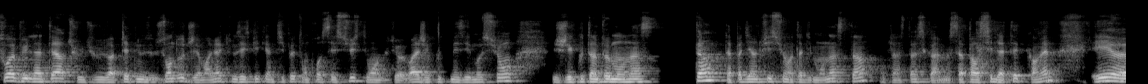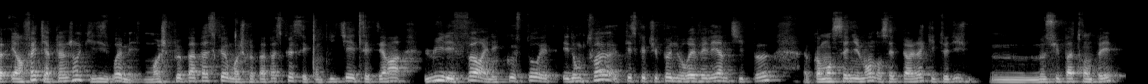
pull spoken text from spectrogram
Toi, vu de l'inter, tu, tu, vas peut-être nous, sans doute, j'aimerais bien que tu nous expliques un petit peu ton processus. Tu vois, j'écoute mes émotions, j'écoute un peu mon instinct t'as pas dit intuition, hein, tu as dit mon instinct. Donc l'instinct, c'est quand même, ça part aussi de la tête quand même. Et, euh, et en fait, il y a plein de gens qui disent, ouais, mais moi je peux pas parce que, moi je peux pas parce que c'est compliqué, etc. Lui, il est fort, il est costaud. Et, donc toi, qu'est-ce que tu peux nous révéler un petit peu euh, comme enseignement dans cette période-là qui te dit, je me suis pas trompé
